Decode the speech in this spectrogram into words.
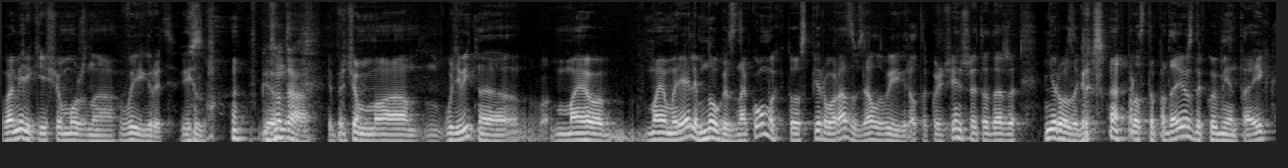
в Америке еще можно выиграть визу. Ну да. И причем э, удивительно, в моем реале много знакомых, кто с первого раза взял и выиграл. Такое ощущение, что это даже не розыгрыш просто подаешь документы, а их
